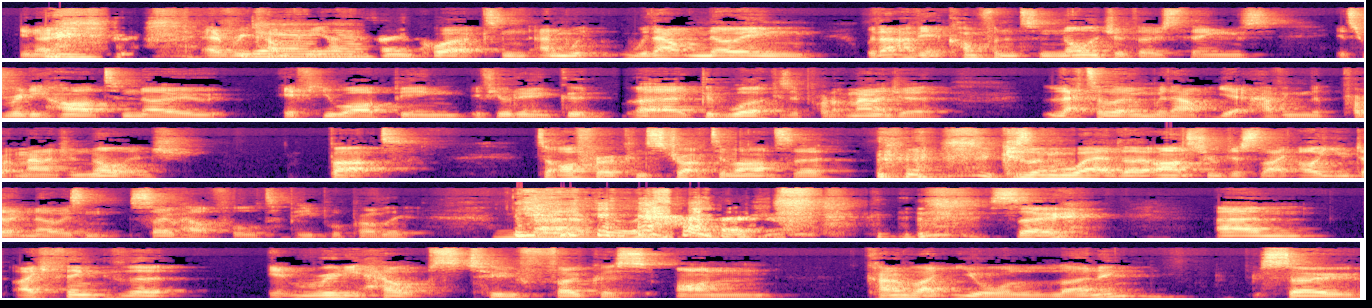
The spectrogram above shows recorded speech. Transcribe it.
You know, every yeah, company yeah. has its own quirks, and and w- without knowing, without having a confidence and knowledge of those things, it's really hard to know if you are being if you're doing good uh, good work as a product manager let alone without yet having the product manager knowledge. But to offer a constructive answer, because I'm aware the answer of just like, oh, you don't know isn't so helpful to people probably. Uh, so um, I think that it really helps to focus on kind of like your learning. So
